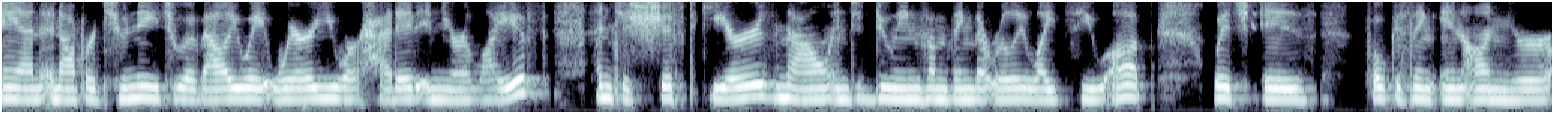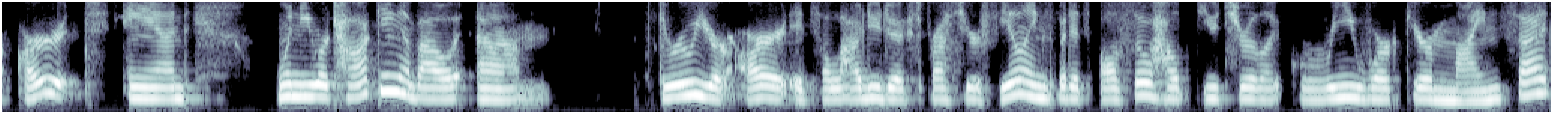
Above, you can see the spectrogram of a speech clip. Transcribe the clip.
and an opportunity to evaluate where you were headed in your life and to shift gears now into doing something that really lights you up, which is focusing in on your art. And when you were talking about um, through your art, it's allowed you to express your feelings, but it's also helped you to like rework your mindset.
